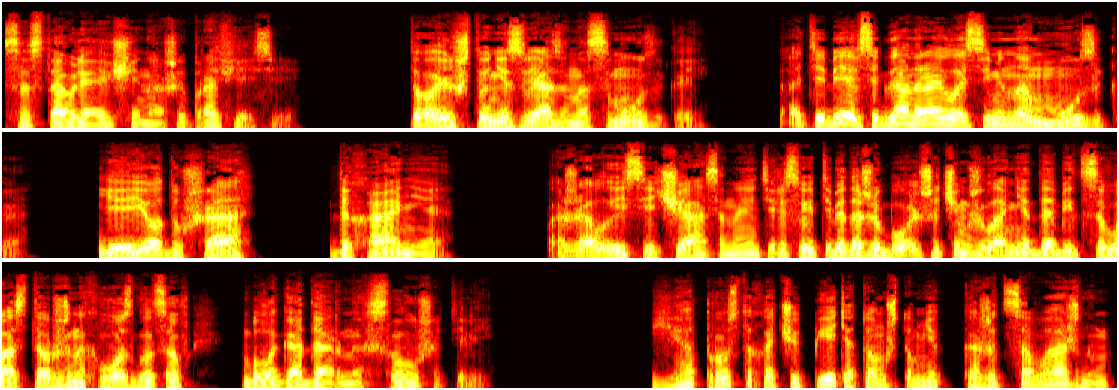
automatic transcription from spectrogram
составляющей нашей профессии. Той, что не связано с музыкой. А тебе всегда нравилась именно музыка, ее душа, дыхание. Пожалуй, и сейчас она интересует тебя даже больше, чем желание добиться восторженных возгласов благодарных слушателей. «Я просто хочу петь о том, что мне кажется важным»,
